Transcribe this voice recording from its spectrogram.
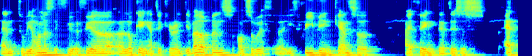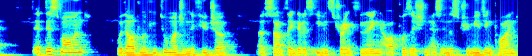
And to be honest, if you if you're uh, looking at the current developments, also with uh, E3 being cancelled, I think that this is at at this moment, without looking too much in the future, uh, something that is even strengthening our position as industry meeting point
